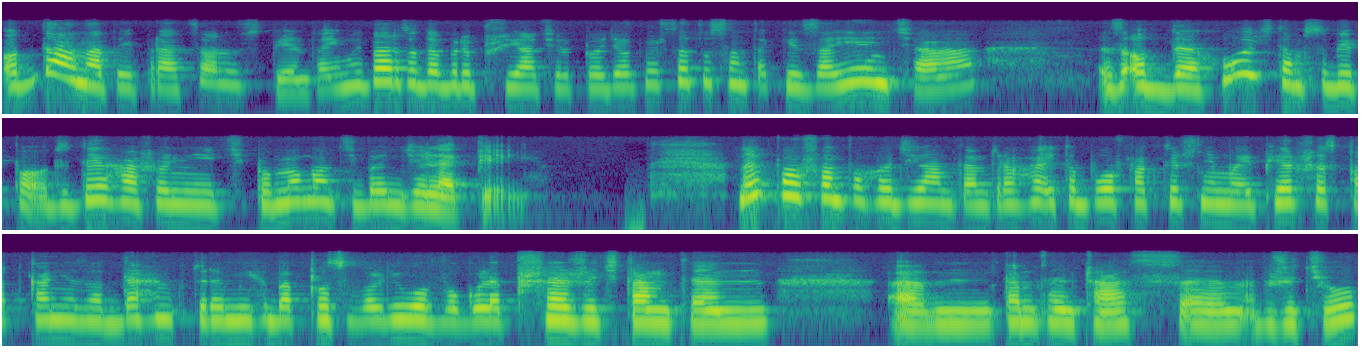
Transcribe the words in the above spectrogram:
oddana tej pracy, ale spięta. I mój bardzo dobry przyjaciel powiedział, wiesz co, tu są takie zajęcia z oddechu, idź tam sobie pooddychasz, oni ci pomogą, ci będzie lepiej. No i poszłam, pochodziłam tam trochę i to było faktycznie moje pierwsze spotkanie z oddechem, które mi chyba pozwoliło w ogóle przeżyć tamten, tamten czas w życiu.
